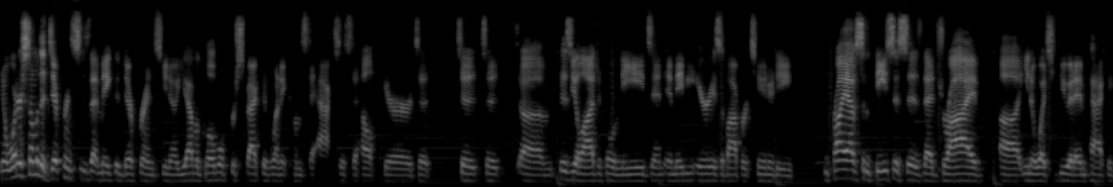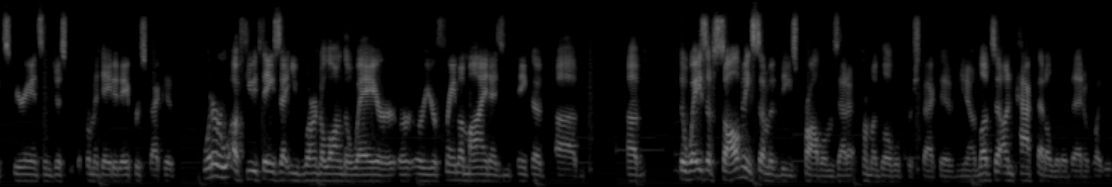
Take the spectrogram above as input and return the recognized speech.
you know what are some of the differences that make the difference. You know, you have a global perspective when it comes to access to healthcare, to to, to um, physiological needs, and, and maybe areas of opportunity. You probably have some theses that drive uh, you know what you do at Impact Experience, and just from a day to day perspective. What are a few things that you've learned along the way, or, or, or your frame of mind as you think of um, of the ways of solving some of these problems at from a global perspective. You know, I'd love to unpack that a little bit of what you,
